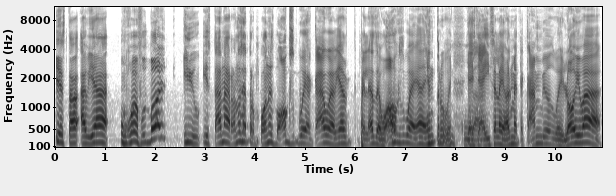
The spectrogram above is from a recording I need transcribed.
Y estaba, había un juego de fútbol y, y estaban agarrándose a trompones box, güey, acá, güey. Había peleas de box, güey, allá adentro, güey. Y ahí, se la llevaba el metecambios, güey. Y luego iba,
